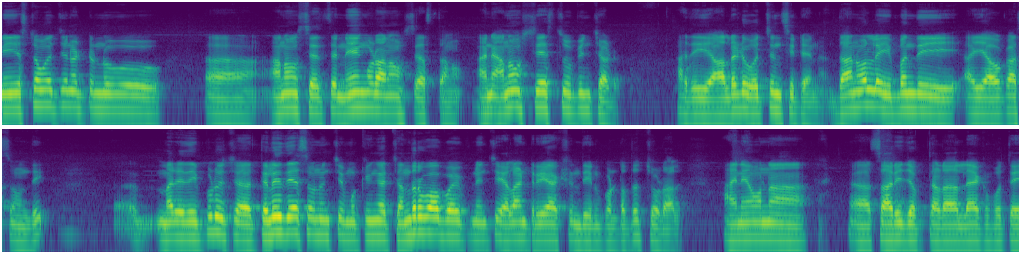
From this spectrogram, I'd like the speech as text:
నీ ఇష్టం వచ్చినట్టు నువ్వు అనౌన్స్ చేస్తే నేను కూడా అనౌన్స్ చేస్తాను అని అనౌన్స్ చేసి చూపించాడు. అది ఆల్రెడీ వచ్చిన సీట్ అయినా దానివల్ల ఇబ్బంది అయ్యే అవకాశం ఉంది. మరి ఇది ఇప్పుడు తెలుగుదేశం నుంచి ముఖ్యంగా చంద్రబాబు వైపు నుంచి ఎలాంటి రియాక్షన్ దీనికి ఉంటుందో చూడాలి. ఆయన ఏమన్నా సారీ చెప్తాడా? లేకపోతే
